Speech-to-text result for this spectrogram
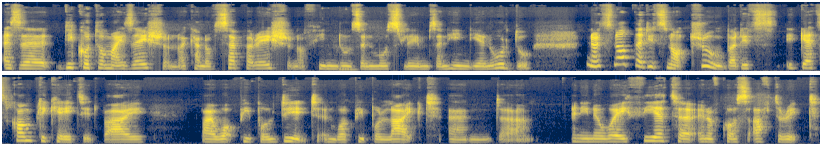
as a dichotomization, a kind of separation of Hindus and Muslims and Hindi and Urdu. You know, it's not that it's not true, but it's it gets complicated by by what people did and what people liked, and um, and in a way, theatre and of course after it,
